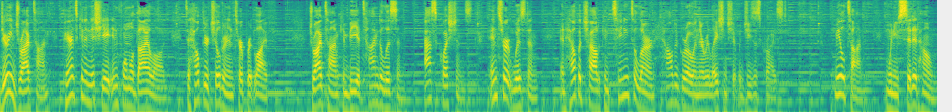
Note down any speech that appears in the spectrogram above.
During drive time, parents can initiate informal dialogue to help their children interpret life. Drive time can be a time to listen, ask questions, insert wisdom, and help a child continue to learn how to grow in their relationship with Jesus Christ. Mealtime, when you sit at home.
